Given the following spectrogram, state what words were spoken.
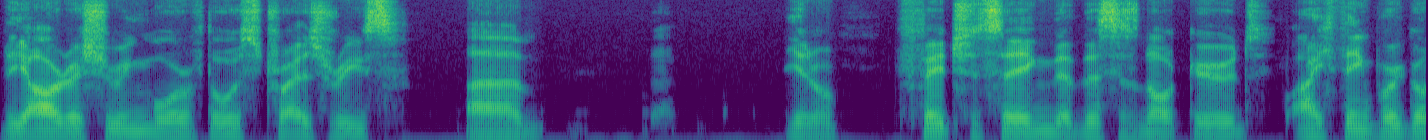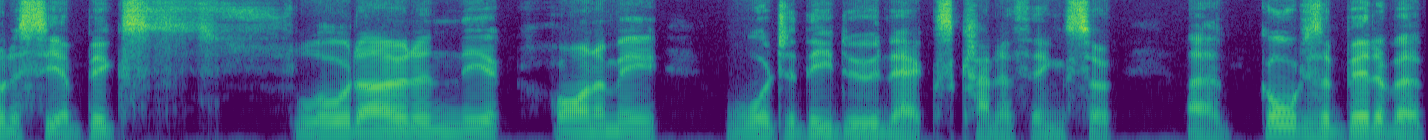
they are issuing more of those treasuries. Um, you know, Fitch is saying that this is not good. I think we're going to see a big slowdown in the economy. What do they do next, kind of thing. So, uh, gold is a bit of a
